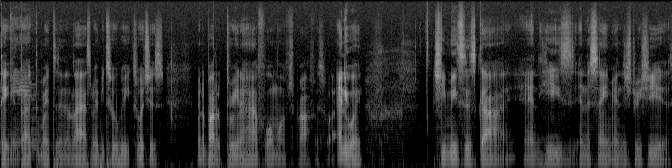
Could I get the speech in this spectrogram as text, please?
dating back to in the last maybe two weeks, which has been about a three and a half, four months process. Well, anyway, she meets this guy, and he's in the same industry she is.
